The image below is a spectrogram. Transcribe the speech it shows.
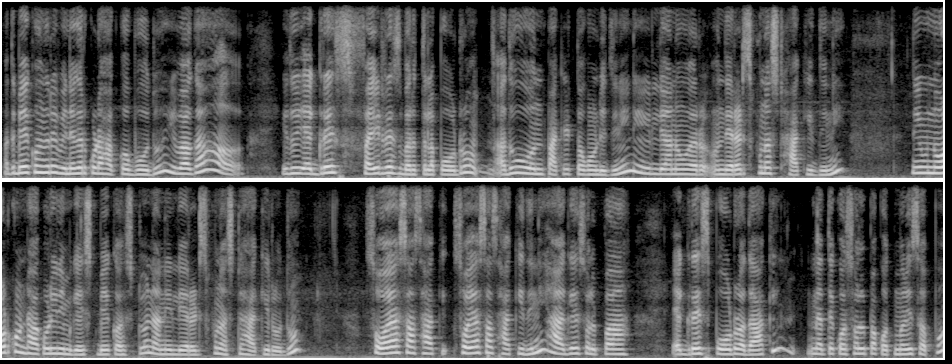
ಮತ್ತು ಬೇಕು ಅಂದರೆ ವಿನೆಗರ್ ಕೂಡ ಹಾಕ್ಕೋಬೋದು. ಇವಾಗ ಇದು ಎಗ್ ರೈಸ್, ಫ್ರೈಡ್ ರೈಸ್ ಬರುತ್ತಲ್ಲ ಪೌಡ್ರು, ಅದು ಒಂದು ಪ್ಯಾಕೆಟ್ ತೊಗೊಂಡಿದ್ದೀನಿ. ಇಲ್ಲಿ ನಾನು ಒಂದು ಎರಡು ಸ್ಪೂನಷ್ಟು ಹಾಕಿದ್ದೀನಿ. ನೀವು ನೋಡ್ಕೊಂಡು ಹಾಕೊಳ್ಳಿ ನಿಮಗೆ ಎಷ್ಟು ಬೇಕೋ ಅಷ್ಟು. ನಾನು ಇಲ್ಲಿ ಎರಡು ಸ್ಪೂನ್ ಅಷ್ಟೇ ಹಾಕಿರೋದು. ಸೋಯಾ ಸಾಸ್ ಹಾಕಿ, ಸೋಯಾ ಸಾಸ್ ಹಾಕಿದ್ದೀನಿ ಹಾಗೆ ಸ್ವಲ್ಪ ಎಗ್ ರೈಸ್ ಪೌಡ್ರು ಅದು ಹಾಕಿ, ಮತ್ತು ಸ್ವಲ್ಪ ಕೊತ್ತಂಬರಿ ಸೊಪ್ಪು,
